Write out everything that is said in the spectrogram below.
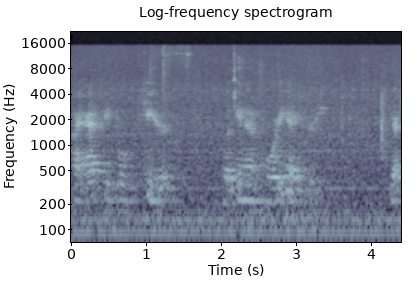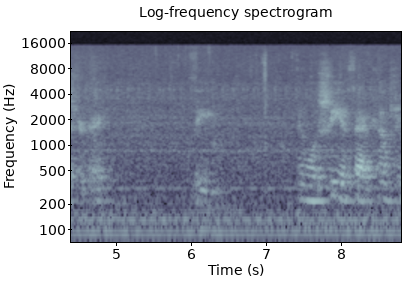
I had people here looking at forty acres yesterday. The, and we'll see if that comes to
